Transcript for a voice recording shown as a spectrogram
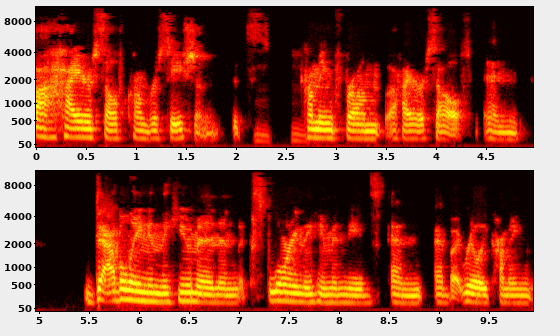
a higher self conversation. It's mm-hmm. Coming from a higher self and dabbling in the human and exploring the human needs and and but really coming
